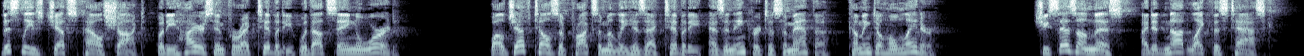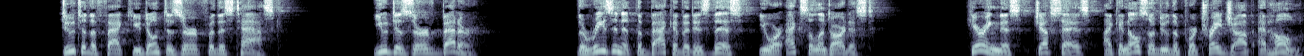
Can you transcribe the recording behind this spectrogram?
This leaves Jeff's pal shocked, but he hires him for activity without saying a word. While Jeff tells approximately his activity as an inker to Samantha, coming to home later. She says on this, I did not like this task, due to the fact you don't deserve for this task. You deserve better. The reason at the back of it is this, you are excellent artist. Hearing this, Jeff says, I can also do the portrait job at home.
